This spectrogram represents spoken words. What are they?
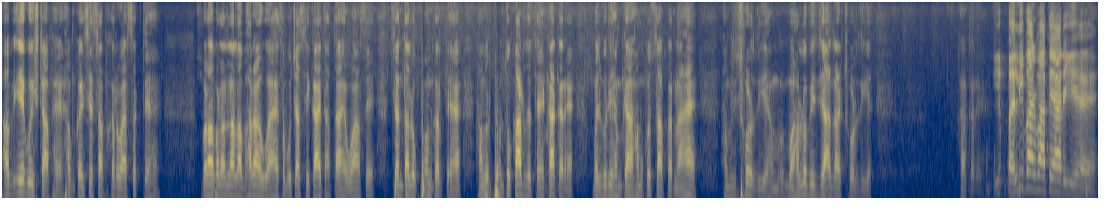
अब एक गो स्टाफ है, हम कैसे साफ़ करवा सकते हैं? बड़ा बड़ा नाला भरा हुआ है समूचा शिकायत आता है वहाँ से। जनता लोग फ़ोन करते हैं, हम फ़ोन तो काट देते हैं, क्या करें? मजबूरी हम क्या, हम खुद साफ़ करना है? हम छोड़ दिए, हम मोहल्लों भी ज़्यादा छोड़ दिए। क्या करें? ये पहली बार बातें आ रही है।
